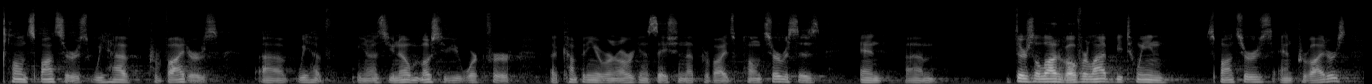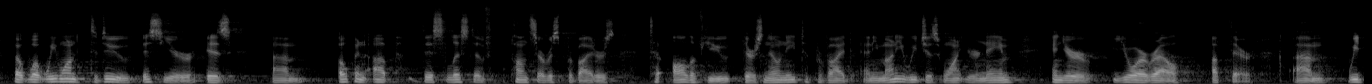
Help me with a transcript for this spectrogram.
Plone sponsors, we have providers. Uh, we have, you know, as you know, most of you work for a company or an organization that provides Plone services, and um, there's a lot of overlap between sponsors and providers, but what we wanted to do this year is um, open up this list of Plone service providers to all of you. There's no need to provide any money. We just want your name and your URL up there. Um, we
